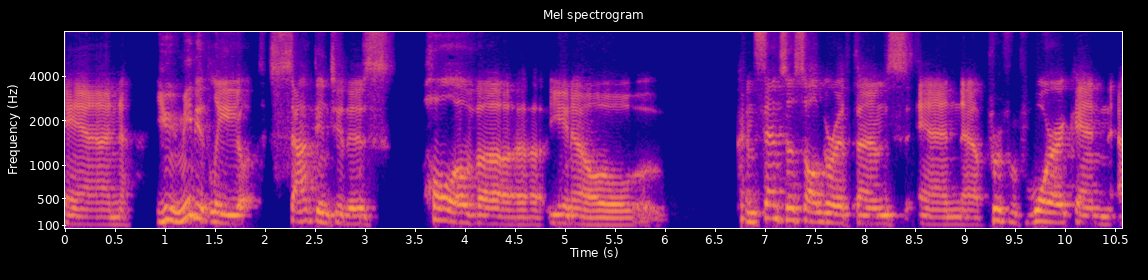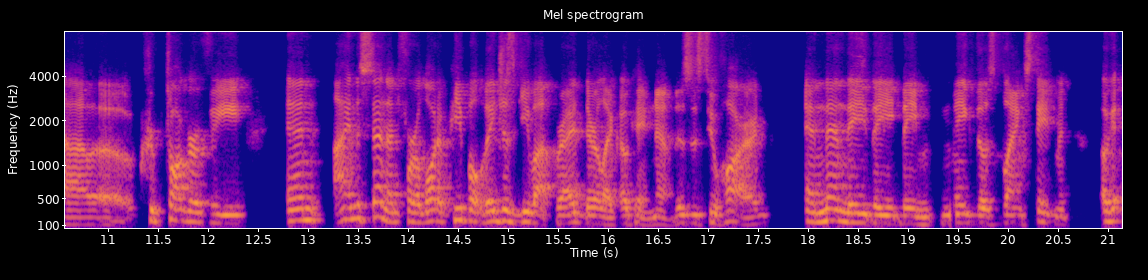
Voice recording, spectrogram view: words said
and you immediately sucked into this whole of uh, you know consensus algorithms and uh, proof of work and uh, cryptography. And i understand that for a lot of people they just give up right? They're like okay no this is too hard. And then they they they make those blank statements okay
